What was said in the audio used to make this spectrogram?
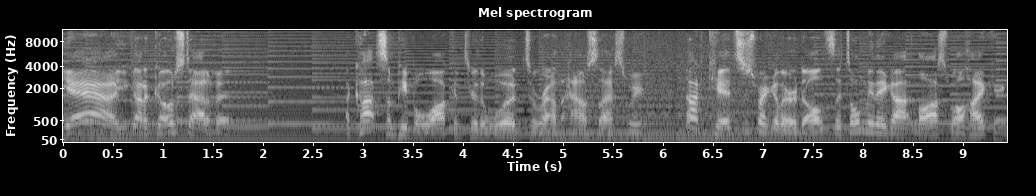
yeah, you got a ghost out of it. I caught some people walking through the woods around the house last week. Not kids, just regular adults. They told me they got lost while hiking.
